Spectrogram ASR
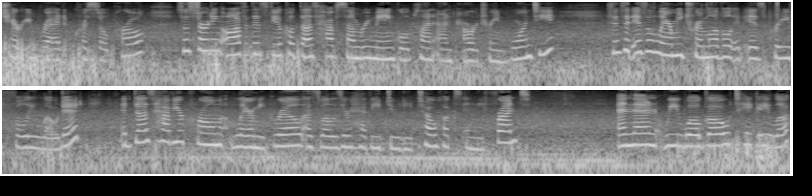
cherry red crystal pearl. So starting off, this vehicle does have some remaining gold plan and powertrain warranty. Since it is a Laramie trim level, it is pretty fully loaded. It does have your chrome Laramie grille as well as your heavy duty tow hooks in the front and then we will go take a look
